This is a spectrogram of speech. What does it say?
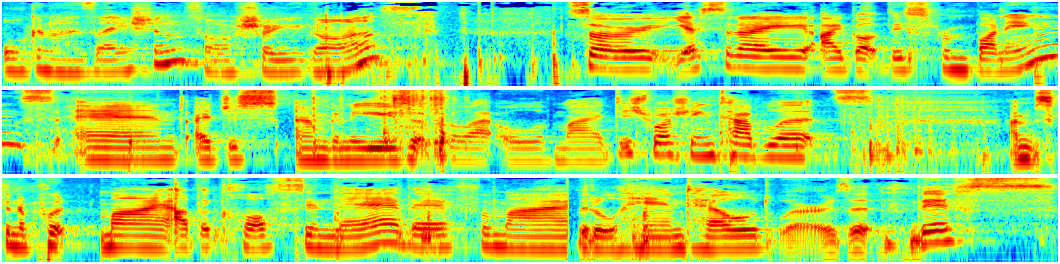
organization, so I'll show you guys. So yesterday I got this from Bunnings and I just, I'm gonna use it for like all of my dishwashing tablets, I'm just gonna put my other cloths in there. They're for my little handheld, where is it? This,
